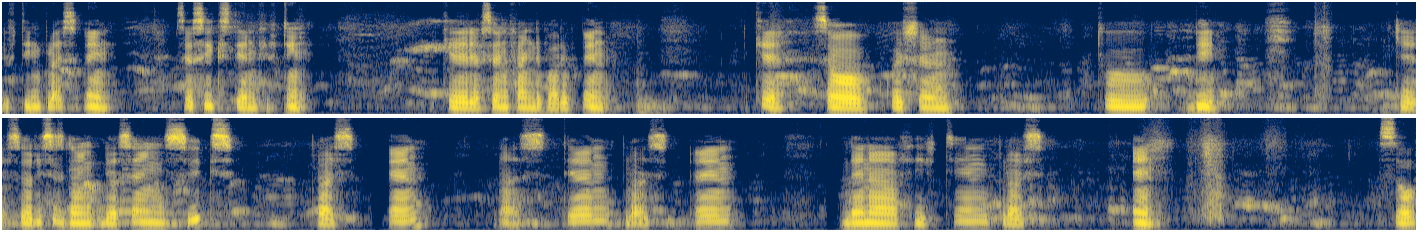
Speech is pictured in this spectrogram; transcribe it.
15 plus n so 6 10 15 okay they are saying find the value of n Okay, so question 2b. Okay, so this is going, they're saying 6 plus n plus 10 plus n, then uh, 15 plus n. So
